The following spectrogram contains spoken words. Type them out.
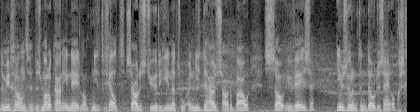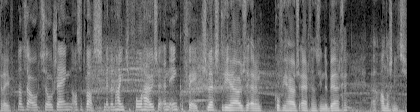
de migranten, dus Marokkanen in Nederland, niet het geld zouden sturen hier naartoe en niet de huizen zouden bouwen, zou in wezen Imzoren ten dode zijn opgeschreven. Dan zou het zo zijn als het was. Met een handjevol huizen en één café. Slechts drie huizen en een koffiehuis ergens in de bergen. Eh, anders niets.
